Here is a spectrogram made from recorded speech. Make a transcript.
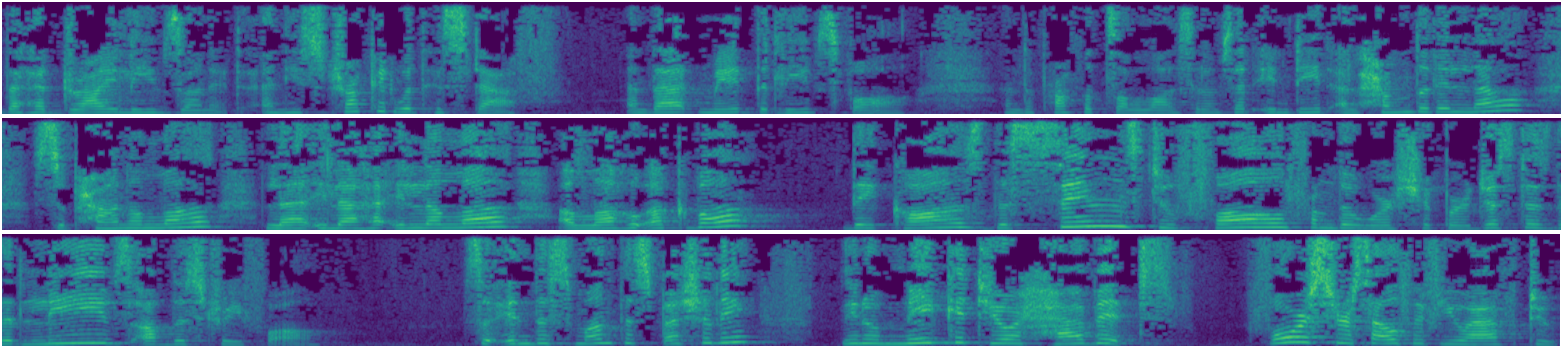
that had dry leaves on it. And he struck it with his staff. And that made the leaves fall. And the Prophet ﷺ said, Indeed, Alhamdulillah, Subhanallah, La ilaha illallah, Allahu Akbar, they cause the sins to fall from the worshipper, just as the leaves of this tree fall. So in this month especially, you know, make it your habit. Force yourself if you have to.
